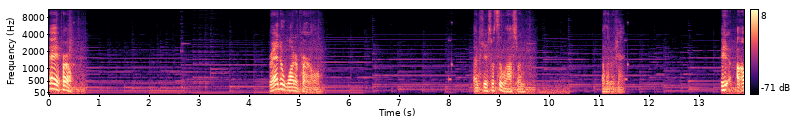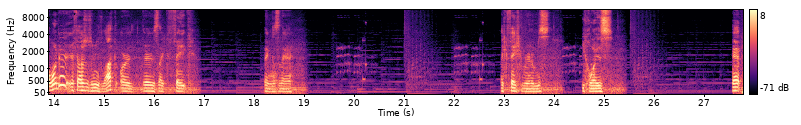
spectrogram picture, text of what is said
Hey, Pearl. Red water pearl. I'm curious, what's the last one? Nothing, okay. I wonder if that was just me luck or there's like fake things there. Like fake rooms. Decoys. Okay.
